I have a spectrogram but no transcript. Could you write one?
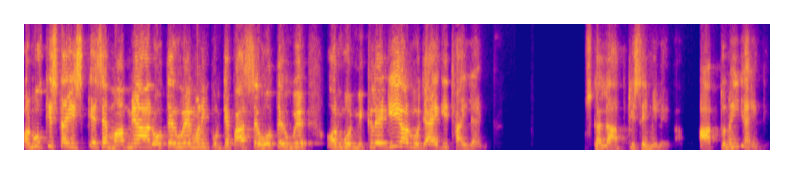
और वो किस तरीके से माम्यार होते हुए, मणिपुर के पास से होते हुए, और वो निकलेगी और वो जाएगी थाईलैंड। उसका लाभ किसे मिलेगा? आप तो नहीं जाएँगे।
